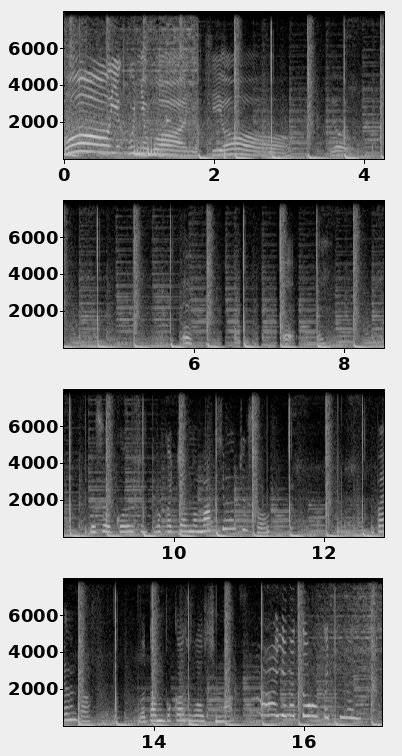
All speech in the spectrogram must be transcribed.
О, як вони валять. Йо. Йо. Е. Е, е. Ти що, когось прокачав на максимум чи що? Напевно так. Бо там показувався макс. А, я на того качнув.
